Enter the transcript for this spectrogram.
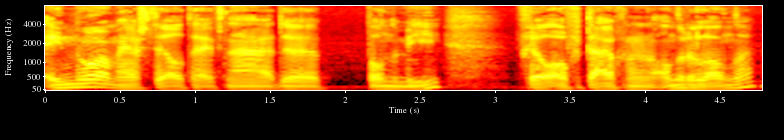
enorm hersteld heeft na de pandemie. Veel overtuigender dan andere landen.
